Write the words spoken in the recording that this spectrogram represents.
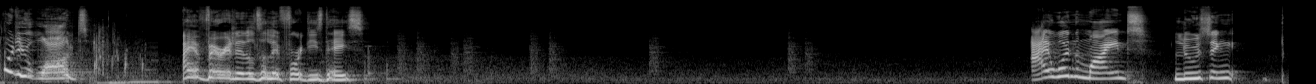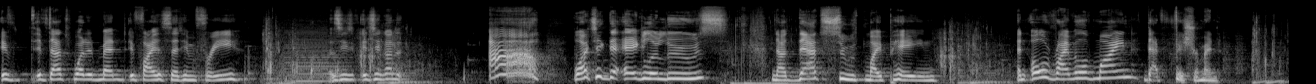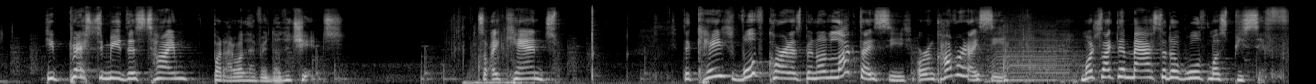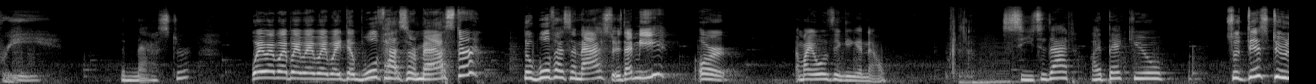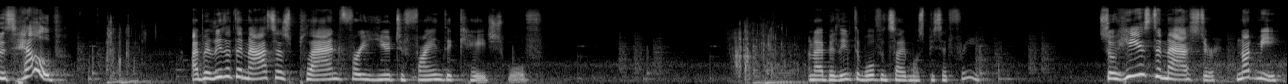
What do you want? I have very little to live for these days. I wouldn't mind losing if if that's what it meant if I set him free. Is he, is he gonna... Ah! Watching the angler lose. Now that soothed my pain. An old rival of mine, that fisherman. He bested me this time, but I will have another chance. So I can't... The caged wolf card has been unlocked, I see. Or uncovered, I see. Much like the master, the wolf must be set free. The master? Wait, wait, wait, wait, wait, wait, wait. The wolf has a master? The wolf has a master. Is that me? Or am I overthinking it now? See to that, I beg you. So this dude is help. I believe that the masters planned for you to find the caged wolf. And I believe the wolf inside must be set free. So he is the master, not me.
